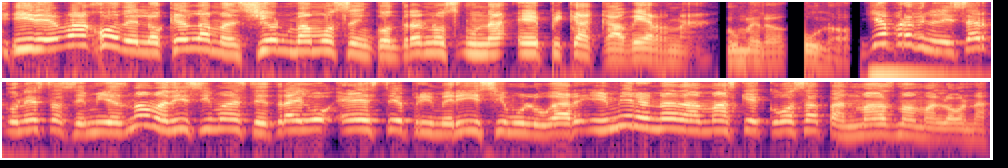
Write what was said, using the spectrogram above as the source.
Y debajo de lo que es la mansión vamos a encontrarnos una épica caverna. Número 1. Ya para finalizar con estas semillas mamadísimas te traigo este primerísimo lugar y nada más qué cosa tan más mamalona.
